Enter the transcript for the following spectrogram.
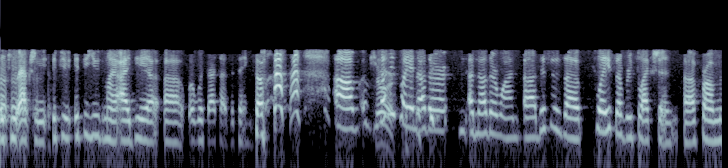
if you actually if you if you use my idea uh with that type of thing. So um let me play another another one. Uh this is a place of reflection uh from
